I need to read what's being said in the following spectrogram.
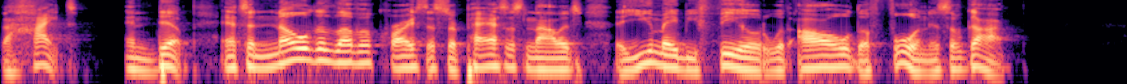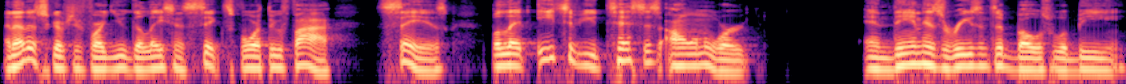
the height, and depth, and to know the love of Christ that surpasses knowledge, that you may be filled with all the fullness of God. Another scripture for you, Galatians 6, 4 through 5, says, But let each of you test his own work, and then his reason to boast will be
